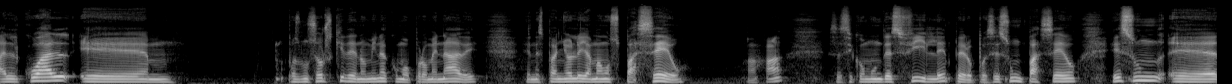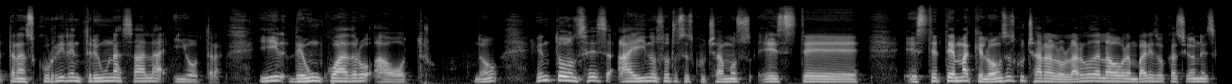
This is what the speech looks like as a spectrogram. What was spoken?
al cual em, pues Mussorgsky denomina como promenade, en español le llamamos paseo, es así como un desfile, pero pues es un paseo, es un eh, transcurrir entre una sala y otra, ir de un cuadro a otro. ¿No? Entonces ahí nosotros escuchamos este, este tema que lo vamos a escuchar a lo largo de la obra en varias ocasiones,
